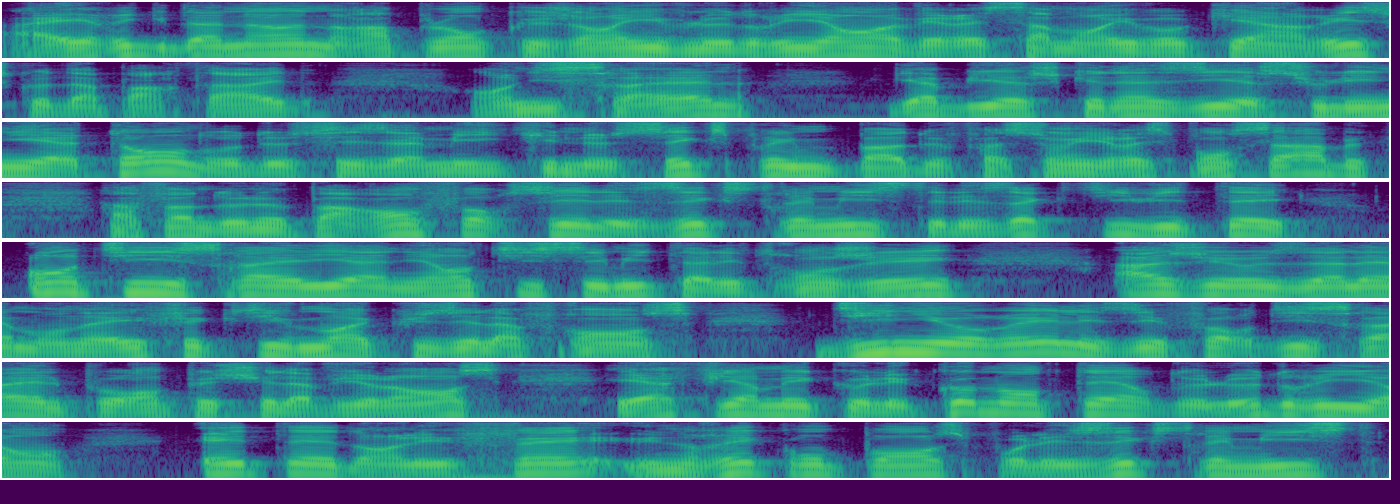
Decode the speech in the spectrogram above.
à Eric Danone, rappelant que Jean-Yves Le Drian avait récemment évoqué un risque d'apartheid en Israël. Gabi Ashkenazi a souligné attendre de ses amis qu'ils ne s'expriment pas de façon irresponsable afin de ne pas renforcer les extrémistes et les activités anti-israéliennes et antisémites à l'étranger. À Jérusalem, on a effectivement accusé la France d'ignorer les efforts d'Israël pour empêcher la violence et affirmé que les commentaires de Le Drian étaient dans les faits une récompense pour les extrémistes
